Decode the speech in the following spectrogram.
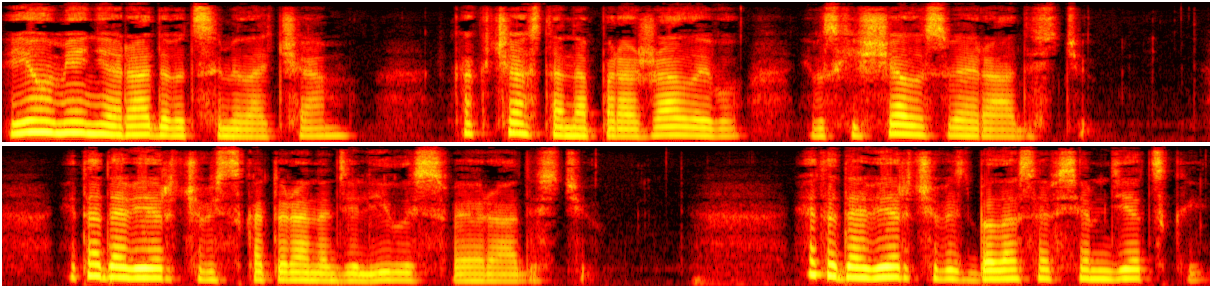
Ее умение радоваться мелочам, как часто она поражала его и восхищала своей радостью. И та доверчивость, с которой она делилась своей радостью. Эта доверчивость была совсем детской,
